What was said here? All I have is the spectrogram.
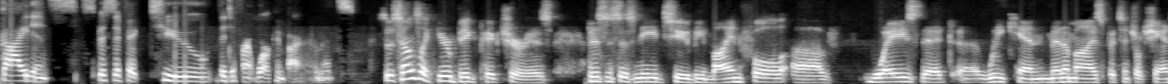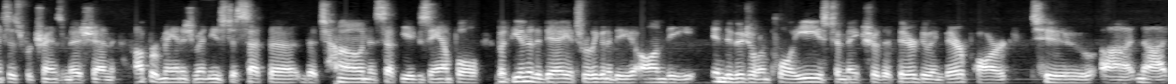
guidance specific to the different work environments. So it sounds like your big picture is businesses need to be mindful of ways that uh, we can minimize potential chances for transmission. Upper management needs to set the, the tone and set the example. But at the end of the day, it's really going to be on the individual employees to make sure that they're doing their part to uh, not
